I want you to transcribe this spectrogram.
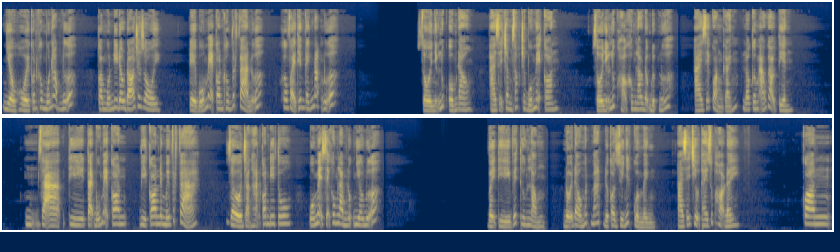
Nhiều hồi con không muốn học nữa, con muốn đi đâu đó cho rồi. Để bố mẹ con không vất vả nữa, không phải thêm gánh nặng nữa. Rồi những lúc ốm đau, ai sẽ chăm sóc cho bố mẹ con? Rồi những lúc họ không lao động được nữa, ai sẽ quảng gánh, lo cơm áo gạo tiền? Ừ, dạ, thì tại bố mẹ con, vì con nên mới vất vả. Giờ chẳng hạn con đi tu, bố mẹ sẽ không làm lụng nhiều nữa. Vậy thì vết thương lòng, nỗi đau mất mát đứa con duy nhất của mình, ai sẽ chịu thay giúp họ đây? Con...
